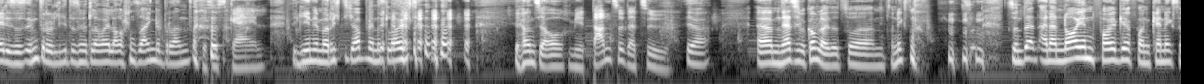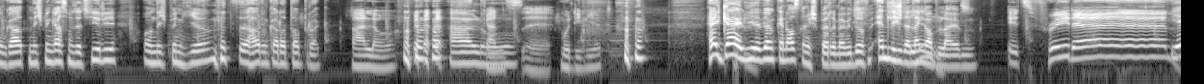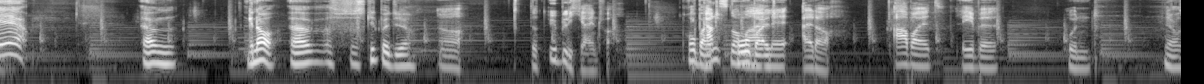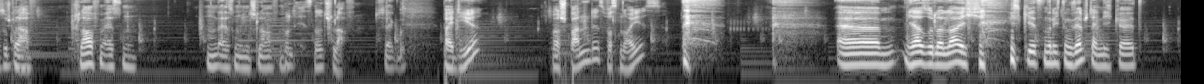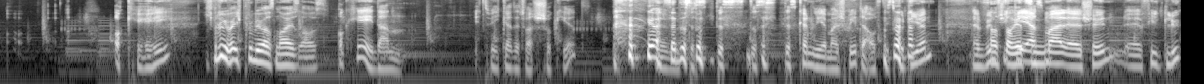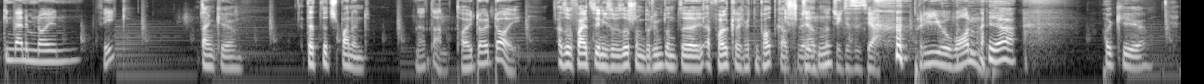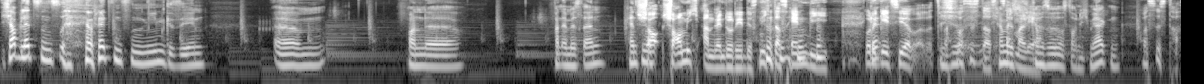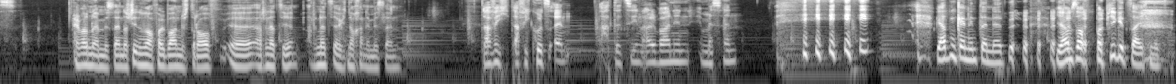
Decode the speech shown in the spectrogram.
Ey, dieses Intro-Lied ist mittlerweile auch schon so eingebrannt. Das ist geil. Wir gehen immer richtig ab, wenn es läuft. Wir hören es ja auch. Mir tanze dazu. Ja. Ähm, herzlich willkommen, Leute, zur, ähm, zur nächsten, zu, einer neuen Folge von Kennex im Garten. Ich bin Gasmus Chiri und ich bin hier mit äh, Harun Karatoprak. Hallo. Hallo. Ganz äh, motiviert. Hey, geil, wir, wir haben keine Ausgangssperre mehr. Wir dürfen endlich wieder länger bleiben. It's freedom. Yeah. Ähm, genau. Äh, was, was geht bei dir? Oh, das Übliche einfach. Robert. Ganz normale, Alter. Arbeit, lebe und Ja, super. schlafen. Schlafen, essen. Und essen und schlafen. Und essen und schlafen. Sehr gut. Bei dir? Was Spannendes, was Neues? Ähm, ja, so lala, ich, ich gehe jetzt in Richtung Selbstständigkeit. Okay. Ich probiere ich probier was Neues aus. Okay, dann. Jetzt bin ich gerade etwas schockiert. ja, Ähm, das das, das, das, das können wir ja mal später ausdiskutieren. Dann wünsche ich dir jetzt erstmal äh, schön äh, viel Glück in deinem neuen Weg. Danke. Das wird spannend. Na dann, toi toi toi. Also, falls wir nicht sowieso schon berühmt und äh, erfolgreich mit dem Podcast Stimmt, werden. natürlich, das ist ja Prio One. Ja. Okay. Ich habe letztens, hab letztens ein Meme gesehen ähm, von, äh, von MSN. Kennst du Schau, mich an, wenn du redest, nicht das Handy. Oder geht's hier? Was, Ich- was ist das? Ich kann mir das, mal ich kann her. mir das doch nicht merken. Was ist das? Einfach nur MSN. Da steht nur auf Albanisch drauf. Äh, erinnert, ihr, erinnert ihr euch noch an MSN? Darf ich, darf ich kurz ein. Hattet sie in Albanien MSN? Wir hatten kein Internet. Wir haben es auf Papier gezeichnet.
